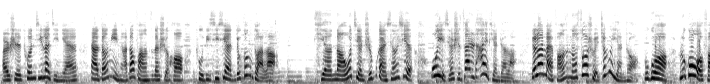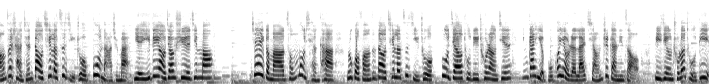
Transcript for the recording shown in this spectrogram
而是囤积了几年，那等你拿到房子的时候，土地期限就更短了。天哪，我简直不敢相信！我以前实在是太天真了，原来买房子能缩水这么严重。不过，如果我房子产权到期了，自己住，不拿去卖，也一定要交续约金吗？这个嘛，从目前看，如果房子到期了自己住，不交土地出让金，应该也不会有人来强制赶你走。毕竟除了土地，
